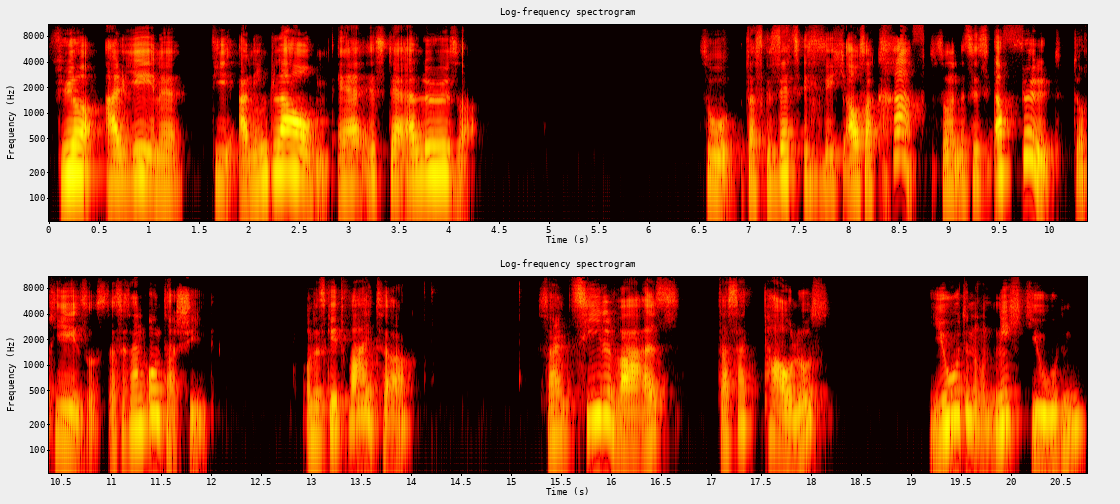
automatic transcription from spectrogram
für all jene, die an ihn glauben. Er ist der Erlöser. So, das Gesetz ist nicht außer Kraft, sondern es ist erfüllt durch Jesus. Das ist ein Unterschied. Und es geht weiter. Sein Ziel war es, das sagt Paulus, Juden und Nichtjuden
